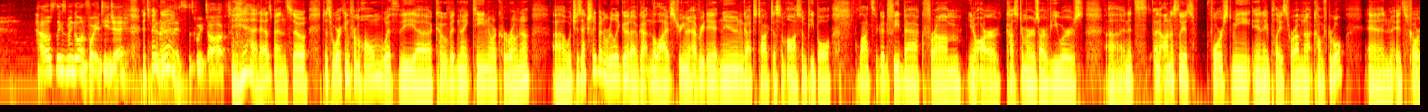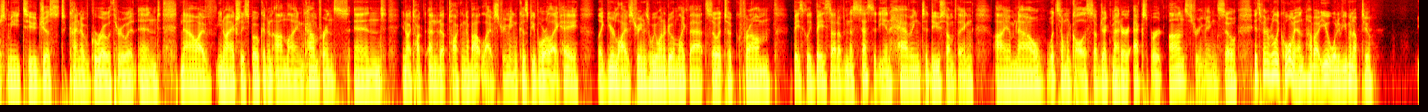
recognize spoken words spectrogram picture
How's things been going for you, TJ? It's been, been good since we talked. Yeah, it has been. So, just working from home with the uh, COVID nineteen or Corona, uh, which has actually been really good. I've gotten the live stream every day at noon. Got to talk to some awesome people. Lots of good feedback from you know our customers, our viewers, uh, and it's honestly it's forced me in a place where I'm not comfortable and it's forced me to just kind of grow through it. And now I've you know I actually spoke at an online conference and you know I talked ended up talking about live streaming because people were like hey like your live streams we want to do them like that. So it took from basically based out of necessity and having to do something I am now what some would call a subject matter expert on streaming. So it's been really cool man. How about you? What have you been up to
